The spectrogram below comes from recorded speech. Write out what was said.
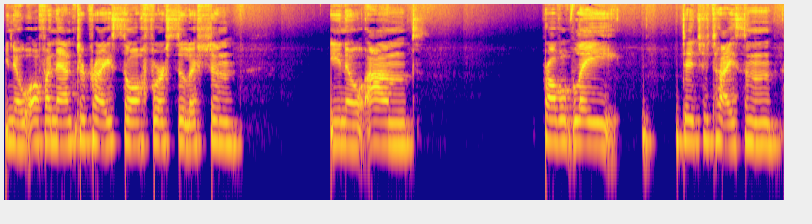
you know, of an enterprise software solution, you know, and probably digitizing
